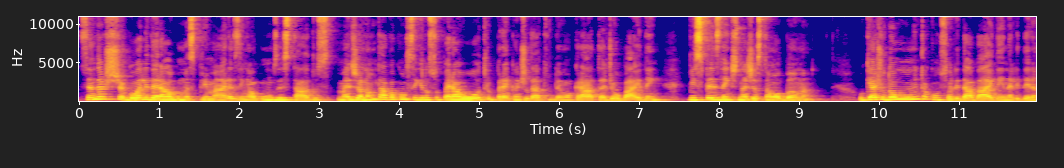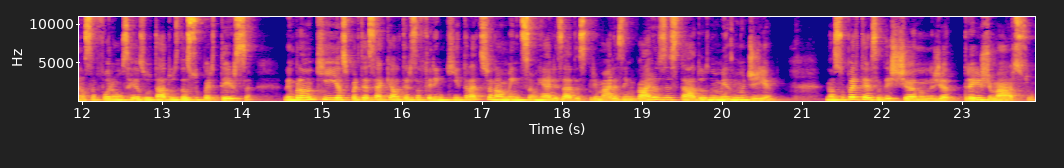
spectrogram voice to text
Sanders chegou a liderar algumas primárias em alguns estados, mas já não estava conseguindo superar o outro pré-candidato democrata, Joe Biden, vice-presidente na gestão Obama. O que ajudou muito a consolidar Biden na liderança foram os resultados da Super Terça. Lembrando que a Super Terça é aquela terça-feira em que tradicionalmente são realizadas primárias em vários estados no mesmo dia. Na Super Terça deste ano, no dia 3 de março,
